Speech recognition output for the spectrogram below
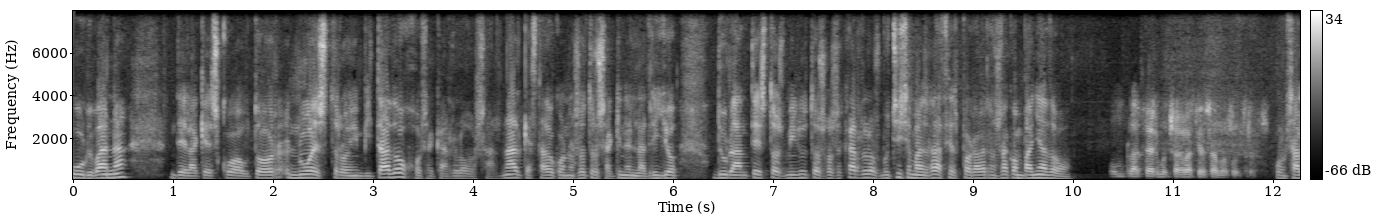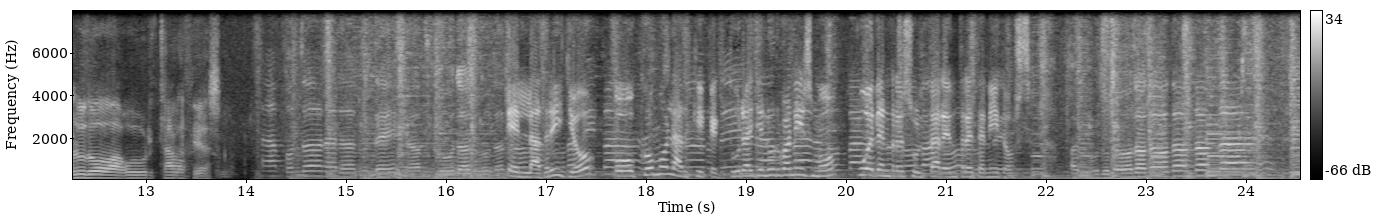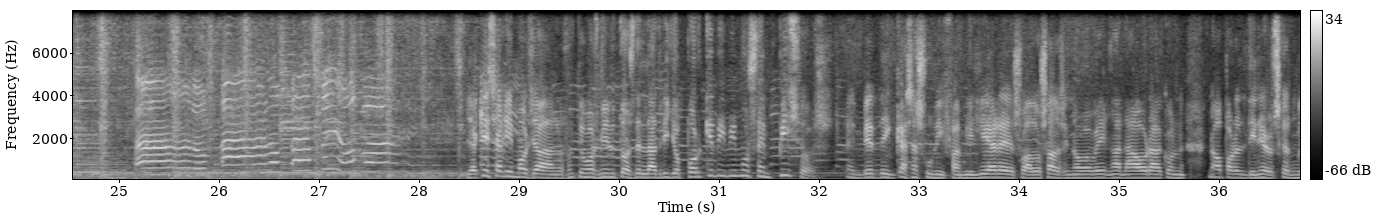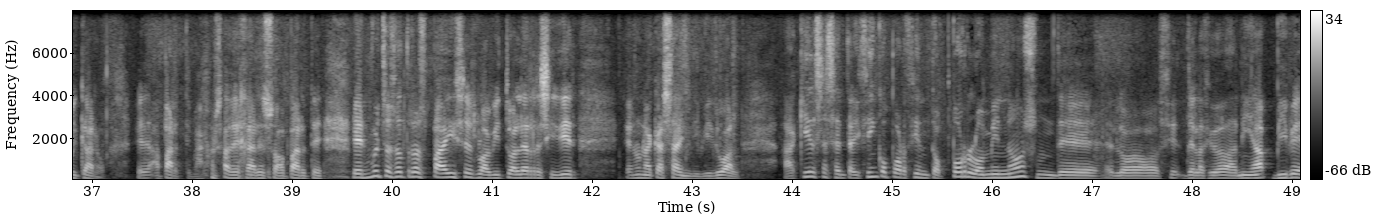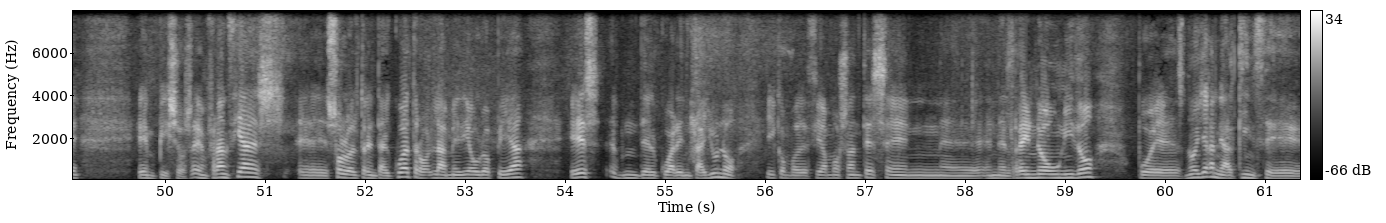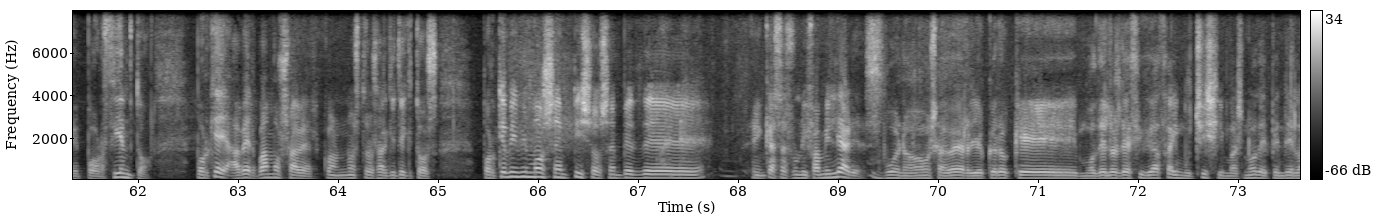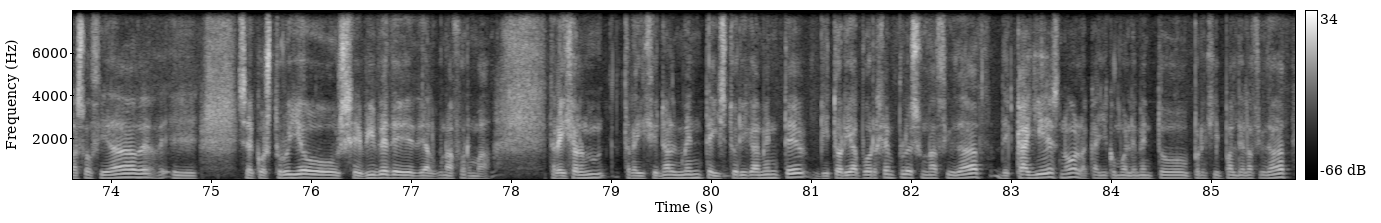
Urbana, de la que es coautor nuestro invitado, José Carlos Arnal, que ha estado con nosotros aquí en el ladrillo durante estos minutos. José Carlos, muchísimas gracias por habernos acompañado. Un placer, muchas gracias a vosotros. Un saludo, Agur, chao. Gracias. El ladrillo o cómo la arquitectura y el urbanismo pueden resultar entretenidos. Y aquí seguimos ya en los últimos minutos del ladrillo. ¿Por qué vivimos en pisos en vez de en casas unifamiliares o adosadas y no vengan ahora con... No, por el dinero, es que es muy caro. Eh, aparte, vamos a dejar eso aparte. En muchos otros países lo habitual es residir en una casa individual. Aquí el 65% por lo menos de, la ciudadanía vive en pisos. En Francia es eh, solo el 34%, la media europea es mm, del 41 y como decíamos antes en, eh, en el Reino Unido pues no llega ni al 15%. ¿Por qué? A ver, vamos a ver con nuestros arquitectos. ¿Por qué vivimos en pisos en vez de en casas unifamiliares? Bueno, vamos a ver, yo creo que modelos de ciudad hay muchísimas, ¿no? Depende de la sociedad, eh, se construye o se vive de, de alguna forma. Tradicionalmente, históricamente, Vitoria, por ejemplo, es una ciudad de calles, ¿no? La calle como elemento principal de la ciudad,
